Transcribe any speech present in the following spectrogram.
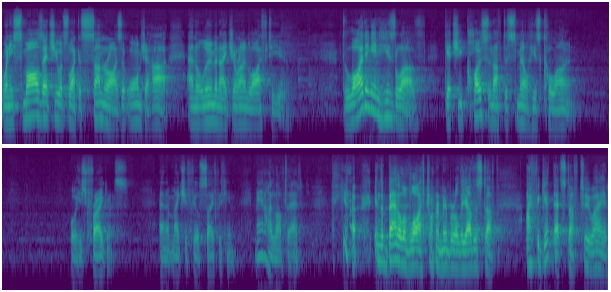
When He smiles at you, it's like a sunrise that warms your heart and illuminates your own life to you. Delighting in His love gets you close enough to smell His cologne or His fragrance, and it makes you feel safe with Him. Man, I love that. You know, in the battle of life, trying to remember all the other stuff, I forget that stuff too, eh? And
